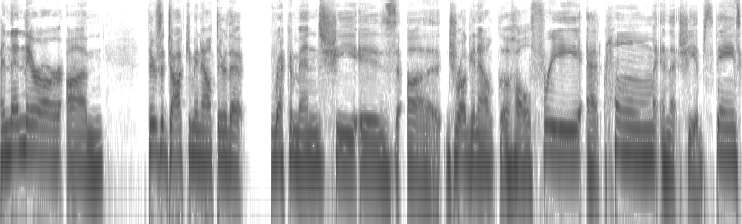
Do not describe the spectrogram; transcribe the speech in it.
And then there are um there's a document out there that recommends she is uh drug and alcohol free at home and that she abstains.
